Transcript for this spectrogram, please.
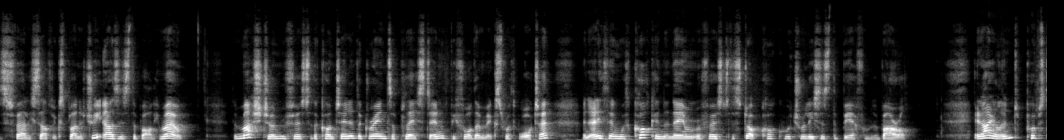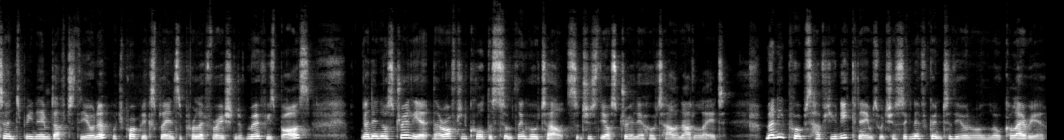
is fairly self explanatory, as is the barley mow. The mash tun refers to the container the grains are placed in before they're mixed with water, and anything with cock in the name refers to the stopcock which releases the beer from the barrel. In Ireland, pubs tend to be named after the owner, which probably explains the proliferation of Murphy's bars, and in Australia, they're often called the something hotel, such as the Australia Hotel in Adelaide. Many pubs have unique names which are significant to the owner of the local area.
